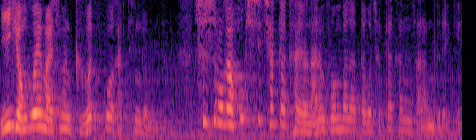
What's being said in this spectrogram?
이 경고의 말씀은 그것과 같은 겁니다. 스스로가 혹시 착각하여 나는 구원받았다고 착각하는 사람들에게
